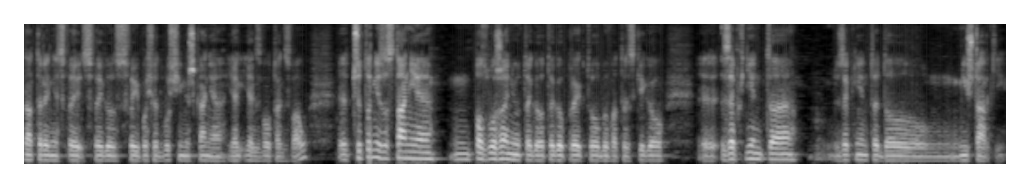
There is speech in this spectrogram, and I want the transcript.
na terenie swojej, swojego, swojej posiadłości mieszkania, jak, jak zwał, tak zwał. E, Czy to nie zostanie mm, po złożeniu tego, tego projektu obywatelskiego e, zepchnięte, zepchnięte do niszczarki?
